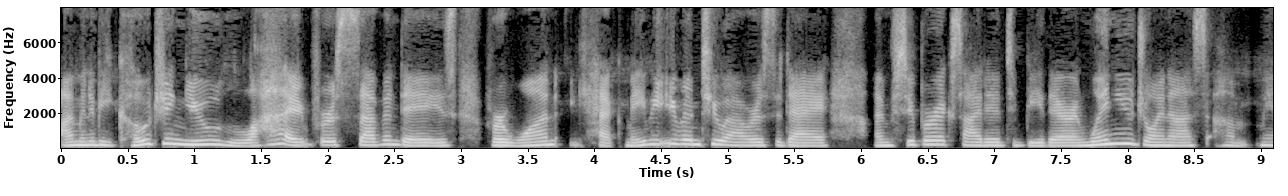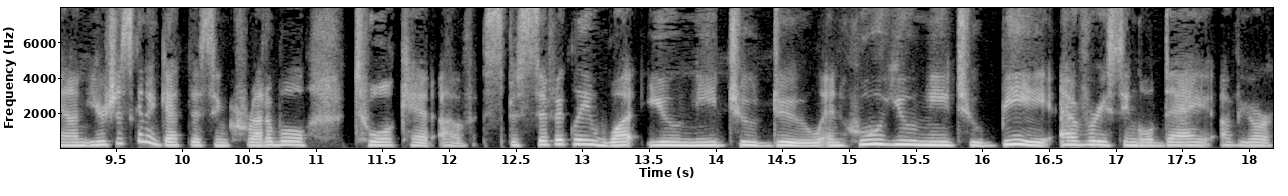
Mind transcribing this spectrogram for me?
I'm going to be coaching you live for seven days for one, heck, maybe even two hours a day. I'm super excited to be there. And when you join us, um, man, you're just going to get this incredible toolkit of specifically what you need to do and who you need to be every single day of your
